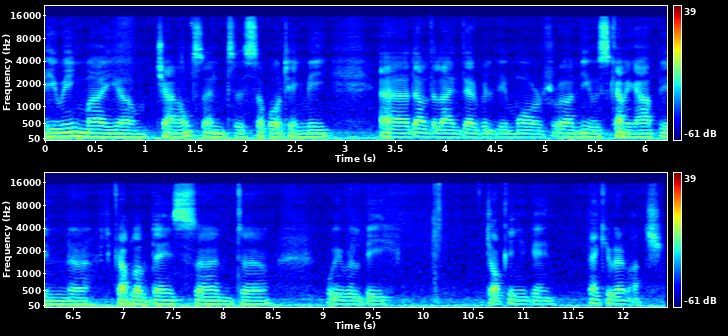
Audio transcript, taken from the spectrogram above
viewing my um, channels and uh, supporting me. Uh, down the line, there will be more uh, news coming up in uh, a couple of days, and we will be talking again. Thank you very much.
